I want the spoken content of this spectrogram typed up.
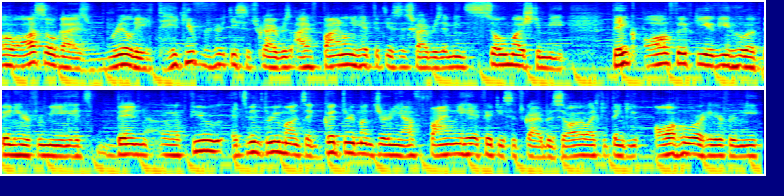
Oh, also guys, really, thank you for 50 subscribers. I finally hit 50 subscribers. It means so much to me. Thank all 50 of you who have been here for me. It's been a few, it's been three months, a good three month journey. I've finally hit 50 subscribers. So I'd like to thank you all who are here for me.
